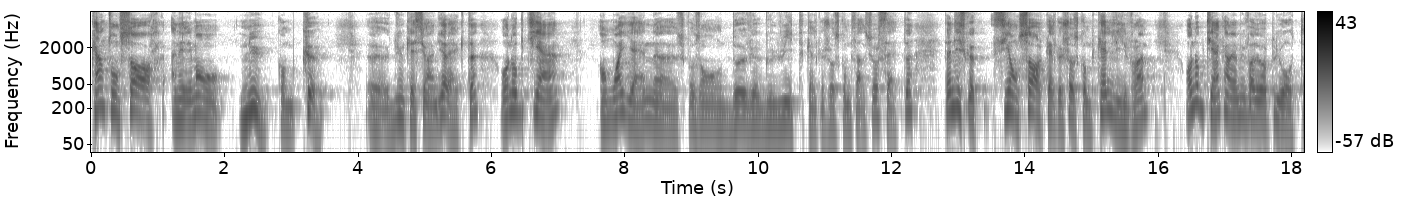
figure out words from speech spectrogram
quand on sort un élément nu comme que euh, d'une question indirecte, on obtient en moyenne, euh, supposons 2,8, quelque chose comme ça, sur 7, tandis que si on sort quelque chose comme quel livre, on obtient quand même une valeur plus haute,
